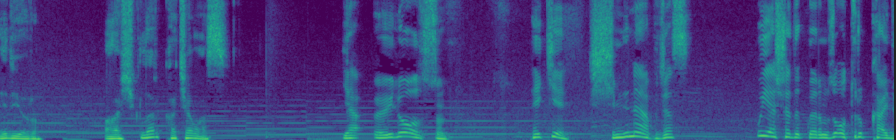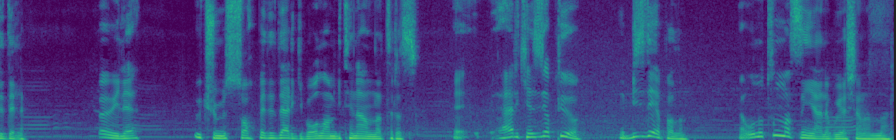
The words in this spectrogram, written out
ne diyorum. Aşıklar kaçamaz. Ya öyle olsun. Peki şimdi ne yapacağız? Bu yaşadıklarımızı oturup kaydedelim. Böyle üçümüz sohbet eder gibi olan biteni anlatırız. E, herkes yapıyor. E, biz de yapalım. Ya, unutulmasın yani bu yaşananlar.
